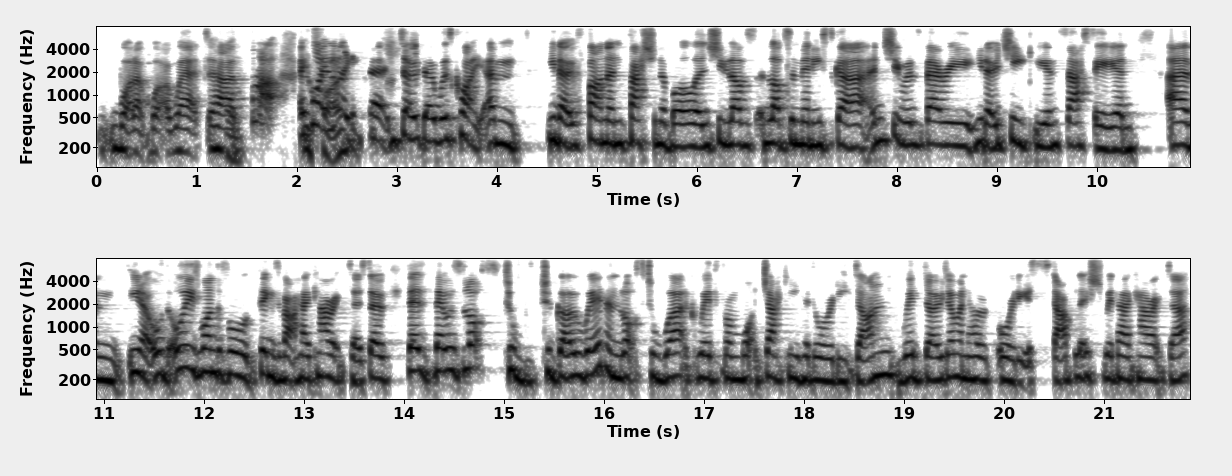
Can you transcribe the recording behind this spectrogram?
what I, what I wear to her. But I It's quite fine. like that Dodo was quite um you know fun and fashionable and she loves loves a mini skirt and she was very you know cheeky and sassy and um you know all, all these wonderful things about her character so there there was lots to to go with and lots to work with from what Jackie had already done with Dodo and had already established with her character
